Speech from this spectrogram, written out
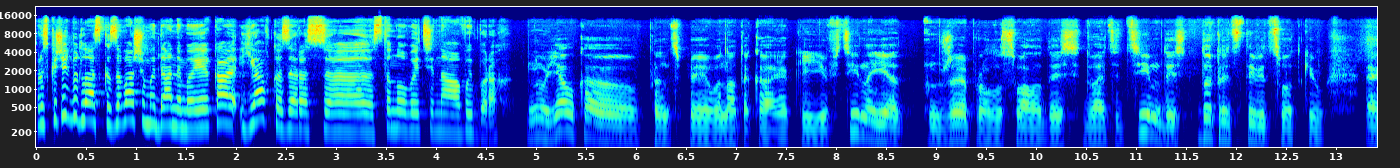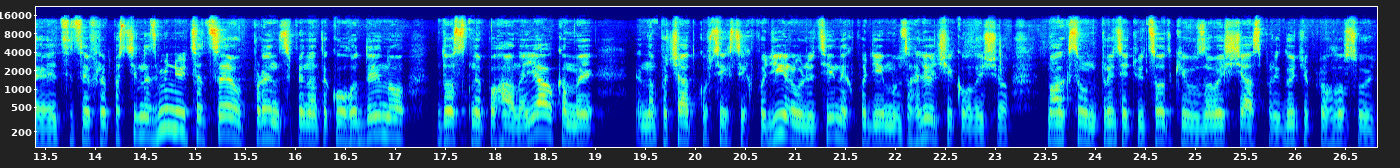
Розкажіть, будь ласка, за вашими даними, яка явка зараз е, становить на виборах? Ну, явка, в принципі, вона така, як і офіційна є. Вже проголосувало десь 27, десь до 30%. Е, Ці цифри постійно змінюються. Це, в принципі, на таку годину досить непогана явка. Ми на початку всіх цих подій, революційних подій, ми взагалі очікували, що максимум 30% за весь час прийдуть і проголосують.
